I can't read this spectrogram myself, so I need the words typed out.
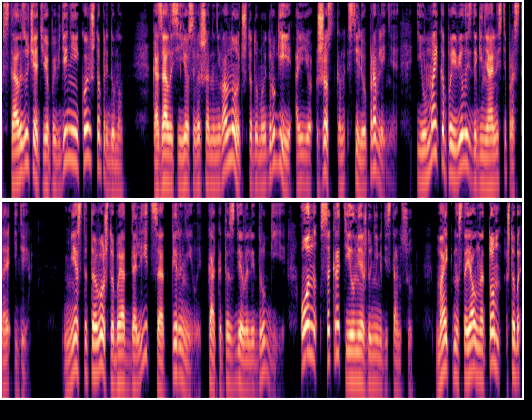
Стал изучать ее поведение и кое-что придумал. Казалось, ее совершенно не волнует, что думают другие о ее жестком стиле управления. И у Майка появилась до гениальности простая идея. Вместо того, чтобы отдалиться от пернилы, как это сделали другие, он сократил между ними дистанцию. Майк настоял на том, чтобы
